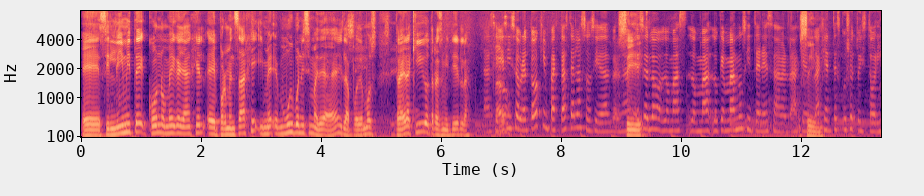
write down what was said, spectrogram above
eh, sin límite, con Omega y Ángel, eh, por mensaje. Y me- muy buenísima idea, ¿eh? Y la Sí, podemos sí. traer aquí o transmitirla. Así Claro. es, y sobre todo que impactaste a la sociedad, ¿verdad? Sí. Eso es lo, lo más, lo más, lo que más nos interesa, ¿verdad? Que Sí. la gente escuche tu historia.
